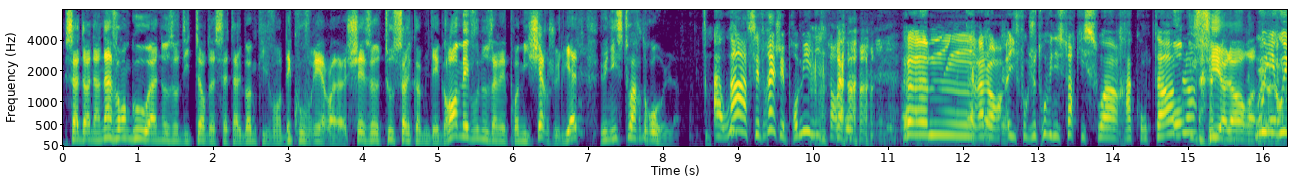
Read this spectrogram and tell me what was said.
Ça donne un avant-goût à nos auditeurs de cet album qu'ils vont découvrir euh, chez eux tout seuls comme des grands. Mais vous nous avez promis, chère Juliette, une histoire drôle. Ah oui. Ah, c'est vrai, j'ai promis une histoire drôle. Euh, alors, il faut que je trouve une histoire qui soit racontable. Oh, ici alors. Oui, oui,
